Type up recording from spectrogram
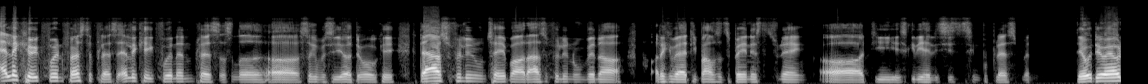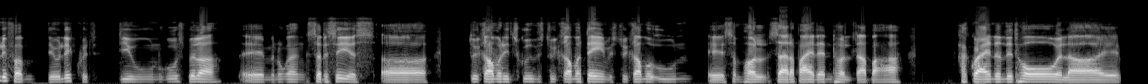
Alle kan jo ikke få en første plads, alle kan ikke få en anden plads og sådan noget, og så kan man sige, at det var okay. Der er selvfølgelig nogle tabere, og der er selvfølgelig nogle vinder, og det kan være, at de bouncer tilbage i næste turnering, og de skal lige have de sidste ting på plads, men det er jo, det er jo ærgerligt for dem. Det er jo Liquid. De er jo nogle gode spillere, øh, men nogle gange så er det CS, og du ikke rammer dit skud, hvis du ikke rammer dagen, hvis du ikke rammer ugen øh, som hold, så er der bare et andet hold, der bare har grindet lidt hårdere, eller øh,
